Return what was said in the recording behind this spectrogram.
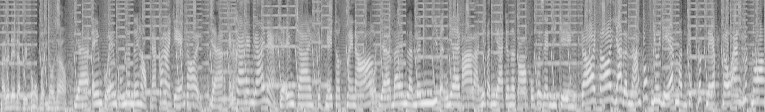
Bạn lên đây làm việc có một mình thôi sao? Dạ em của em cũng lên đây học. Dạ có hai chị em thôi. Dạ. Em trai em gái nè. Dạ em trai. Chụp nghệ thuật này nọ. Ủa? Dạ ba em làm bên nhiếp ảnh gia. Ba là nhiếp ảnh gia cho nên con cũng có gen di truyền. Rồi thôi gia đình hạnh phúc vui vẻ mình chụp rất đẹp đồ ăn rất ngon.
